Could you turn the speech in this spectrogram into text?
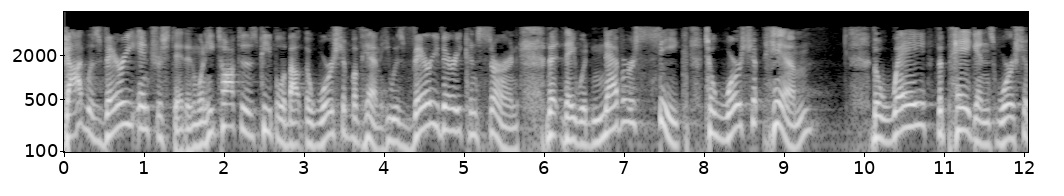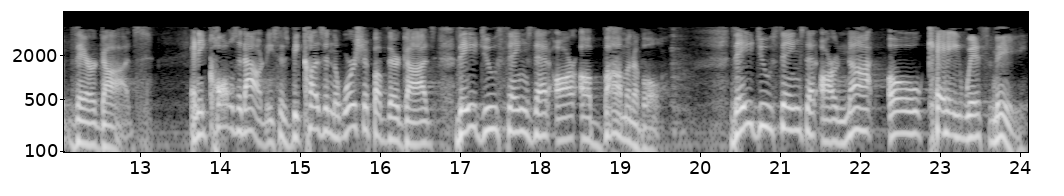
God was very interested, and when he talked to his people about the worship of him, he was very, very concerned that they would never seek to worship him the way the pagans worship their gods. And he calls it out and he says, Because in the worship of their gods, they do things that are abominable. They do things that are not okay with me.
